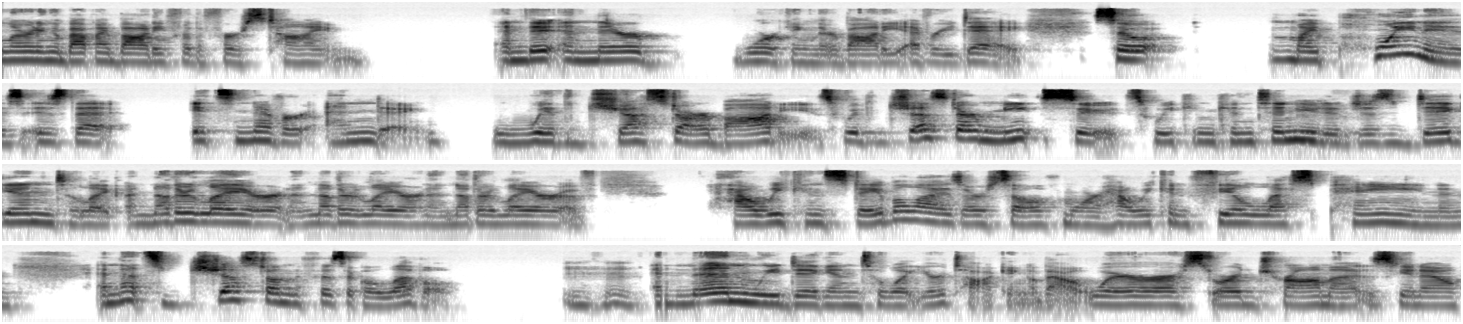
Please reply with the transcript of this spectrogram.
learning about my body for the first time. And they and they're working their body every day. So my point is, is that it's never ending with just our bodies, with just our meat suits. We can continue mm-hmm. to just dig into like another layer and another layer and another layer of how we can stabilize ourselves more, how we can feel less pain and and that's just on the physical level. Mm-hmm. And then we dig into what you're talking about. Where are our stored traumas? You know,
